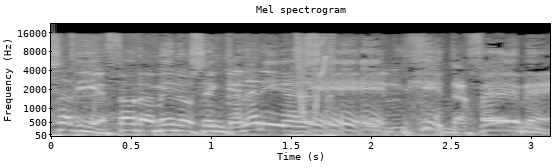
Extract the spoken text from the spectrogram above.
6 a 10, ahora menos en Canarias, en Hit FM.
